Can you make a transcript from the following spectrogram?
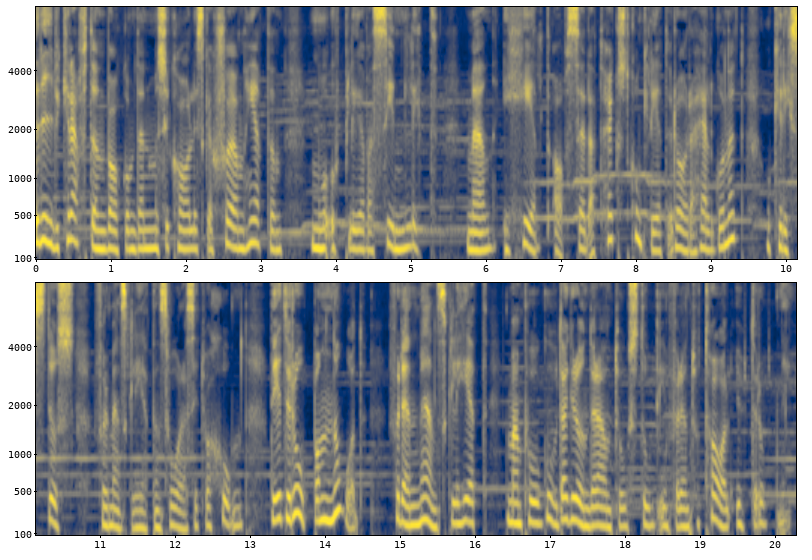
Drivkraften bakom den musikaliska skönheten må upplevas sinnligt men är helt avsedd att högst konkret röra helgonet och Kristus för mänsklighetens svåra situation. Det är ett rop om nåd för den mänsklighet man på goda grunder antog stod inför en total utrotning.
